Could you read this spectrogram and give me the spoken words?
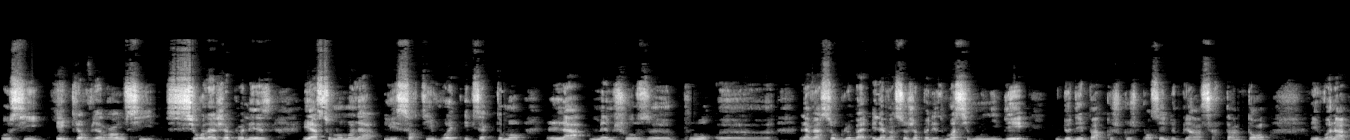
aussi et qui reviendra aussi sur la japonaise. Et à ce moment-là, les sorties vont être exactement la même chose euh, pour euh, la version globale et la version japonaise. Moi, c'est mon idée de départ que je, que je pensais depuis un certain temps. Et voilà.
